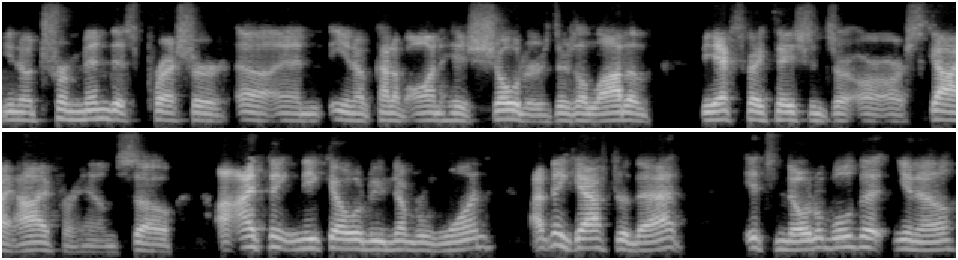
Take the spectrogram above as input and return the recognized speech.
you know tremendous pressure uh, and you know kind of on his shoulders. There's a lot of the expectations are, are, are sky high for him. So I, I think Nico would be number one. I think after that, it's notable that you know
